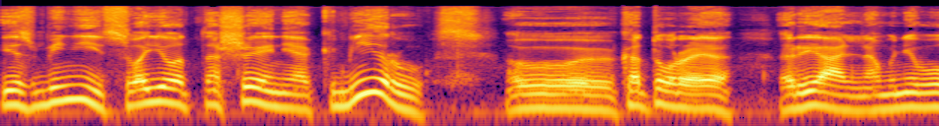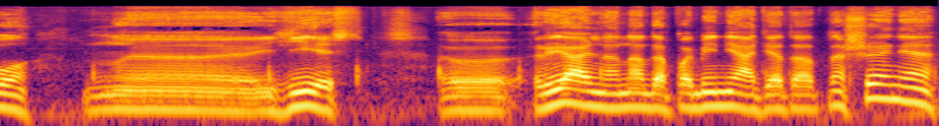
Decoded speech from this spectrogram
изменить свое отношение к миру, э, которое реально у него э, есть. Э, реально надо поменять это отношение,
